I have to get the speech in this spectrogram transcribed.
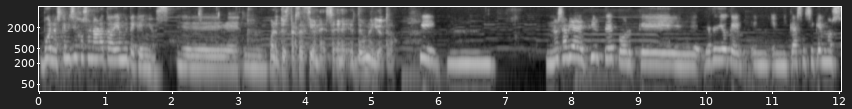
Bueno, es que mis hijos son ahora todavía muy pequeños. Mm. bueno, tus percepciones de uno y otro. Sí, mm, no sabría decirte porque ya te digo que en, mi casa sí que hemos,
